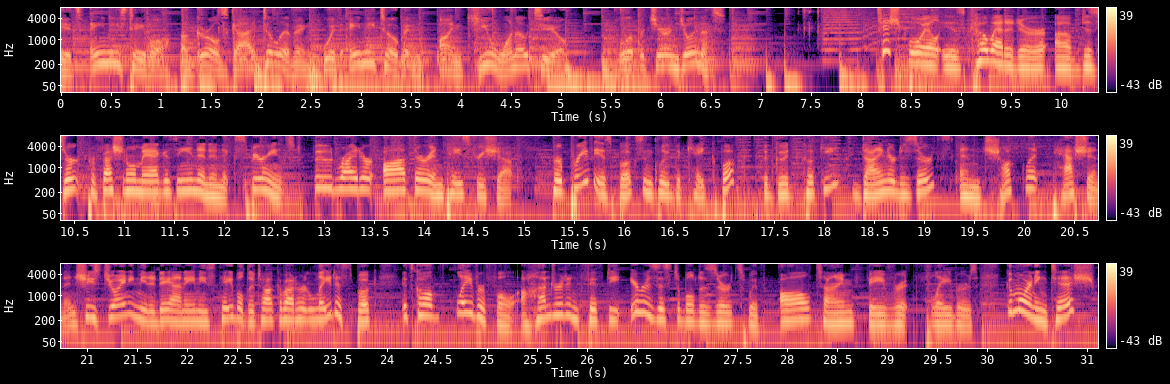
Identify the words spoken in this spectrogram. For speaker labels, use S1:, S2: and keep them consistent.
S1: It's Amy's Table, a girl's guide to living with Amy Tobin on Q102. Pull up a chair and join us.
S2: Tish Boyle is co editor of Dessert Professional magazine and an experienced food writer, author, and pastry chef. Her previous books include The Cake Book, The Good Cookie, Diner Desserts, and Chocolate Passion. And she's joining me today on Amy's Table to talk about her latest book. It's called Flavorful 150 Irresistible Desserts with All Time Favorite Flavors. Good morning, Tish.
